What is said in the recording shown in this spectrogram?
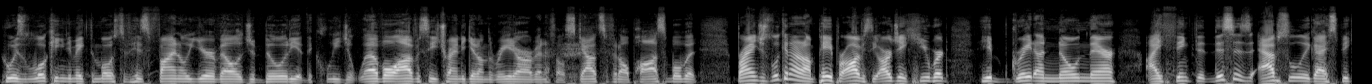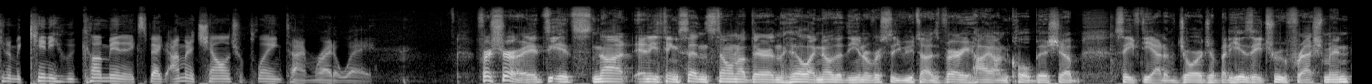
who is looking to make the most of his final year of eligibility at the collegiate level. Obviously, trying to get on the radar of NFL scouts if at all possible. But Brian, just looking at it on paper, obviously obviously RJ Hubert, he great unknown there. I think that this is absolutely a guy. Speaking of McKinney, who could come in and expect I'm going to challenge for playing time right away. For sure, it's it's not anything set in stone up there in the hill. I know that the University of Utah is very high on Cole Bishop, safety out of Georgia, but he is a true freshman,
